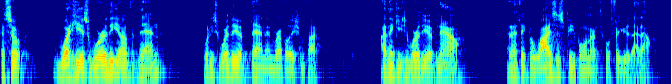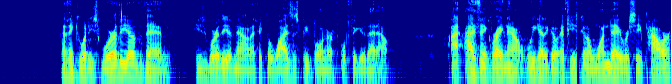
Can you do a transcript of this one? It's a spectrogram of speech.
And so, what he is worthy of then, what he's worthy of then in Revelation 5, I think he's worthy of now. And I think the wisest people on earth will figure that out. I think what he's worthy of then He's worthy of now, and I think the wisest people on earth will figure that out. I, I think right now we got to go, if he's going to one day receive power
